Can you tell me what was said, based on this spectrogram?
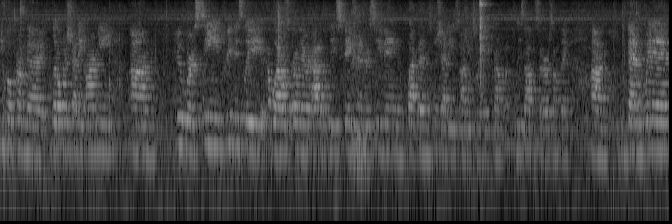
people from the Little Machete Army, um, who were seen previously, a couple hours earlier, at a police station receiving weapons, machetes, obviously, from a police officer or something, um, then went in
